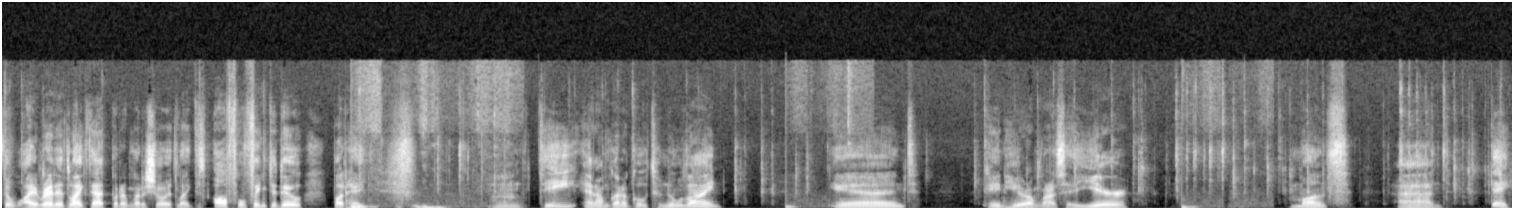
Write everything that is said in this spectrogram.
The, I read it like that, but I'm going to show it like this. Awful thing to do, but hey. Mm, D, and I'm going to go to new line, and in here I'm going to say year, month, and day.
